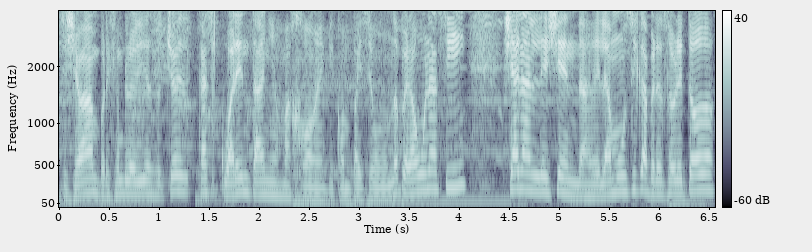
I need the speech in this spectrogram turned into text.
se llevaban, por ejemplo, Elías Ochoa casi 40 años más joven que Compay Segundo, pero aún así ya eran leyendas de la música, pero sobre todo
